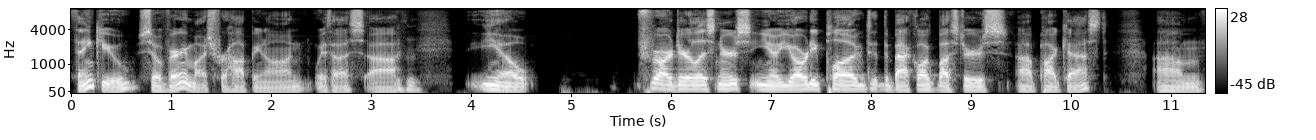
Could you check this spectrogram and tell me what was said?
thank you so very much for hopping on with us. Uh, Mhm. You know, for our dear listeners, you know, you already plugged the Backlog Busters uh, podcast, um,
